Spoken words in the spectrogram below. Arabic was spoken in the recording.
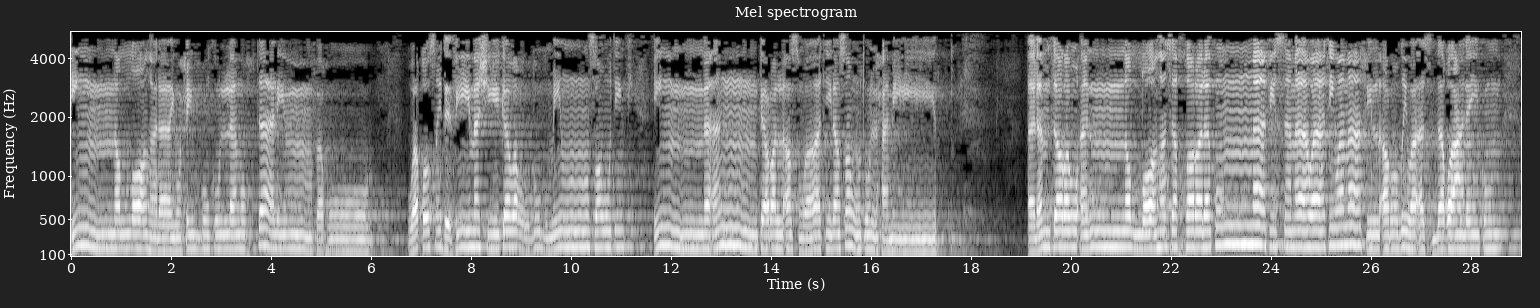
إن الله لا يحب كل مختال فخور واقصد في مشيك واغضض من صوتك إن أنكر الأصوات لصوت الحمير ألم تروا أن الله سخر لكم ما في السماوات وما في الأرض وأسبغ عليكم وأسبغ عليكم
